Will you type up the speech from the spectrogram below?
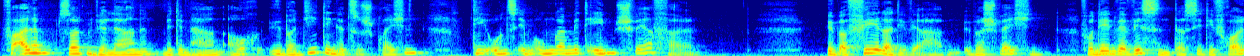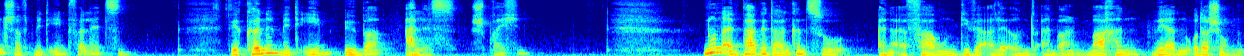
Vor allem sollten wir lernen, mit dem Herrn auch über die Dinge zu sprechen, die uns im Umgang mit ihm schwerfallen. Über Fehler, die wir haben, über Schwächen, von denen wir wissen, dass sie die Freundschaft mit ihm verletzen. Wir können mit ihm über alles sprechen. Nun ein paar Gedanken zu einer Erfahrung, die wir alle irgendeinmal machen werden oder schon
